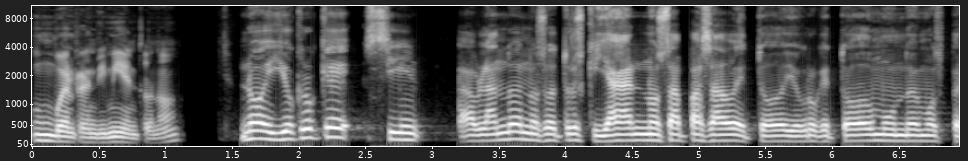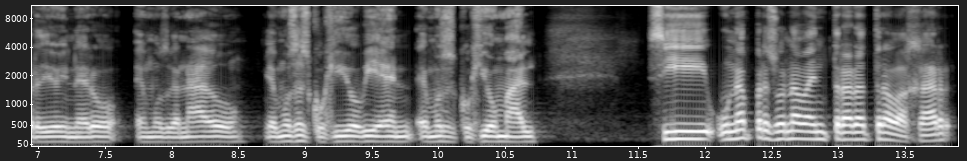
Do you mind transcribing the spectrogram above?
un buen rendimiento, ¿no? No, y yo creo que si hablando de nosotros, que ya nos ha pasado de todo, yo creo que todo el mundo hemos perdido dinero, hemos ganado, hemos escogido bien, hemos escogido mal. Si una persona va a entrar a trabajar,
